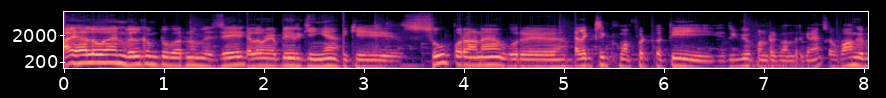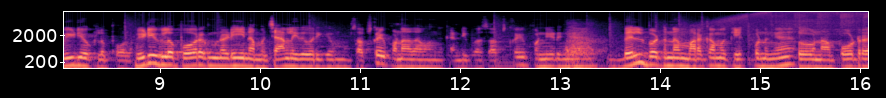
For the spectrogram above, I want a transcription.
Hi hello and welcome to Varnam Vijay hello எப்படி இருக்கீங்க? இன்னைக்கு சூப்பரான ஒரு எலக்ட்ரிக் மஃபட் பற்றி ரிவ்யூ பண்ணுறதுக்கு வந்திருக்கிறேன். ஸோ வாங்க வீடியோக்குள்ளே போகலாம் வீடியோக்குள்ளே போகிறதுக்கு முன்னாடி நம்ம சேனல் இது வரைக்கும் சப்ஸ்கிரைப் பண்ணாதவங்க கண்டிப்பாக சப்ஸ்கிரைப் பண்ணிவிடுங்க பெல் பட்டனை மறக்காமல் கிளிக் பண்ணுங்கள் ஸோ நான் போடுற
